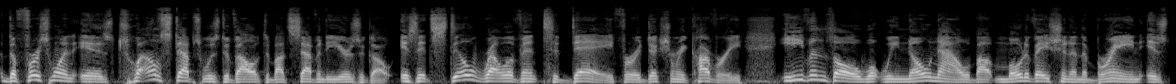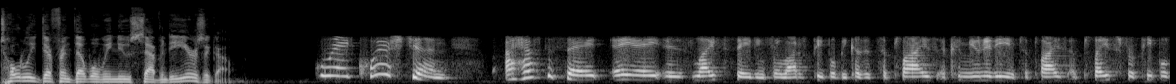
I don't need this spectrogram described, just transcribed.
the first one is 12 Steps was developed about 70 years ago. Is it still relevant today for addiction recovery, even though what we know now about motivation and the brain is totally different than what we knew 70 years ago? Great question. I have to say, AA is life saving for a lot of people because it supplies a community, it supplies a place for people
